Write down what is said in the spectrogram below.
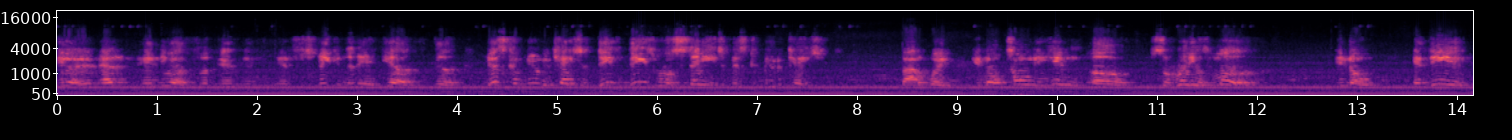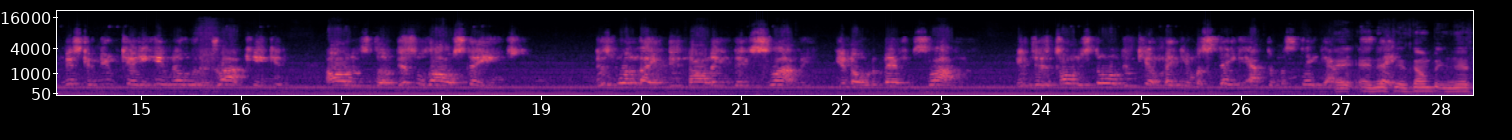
yeah, and, and, and yeah, for- and, and, speaking to that, yeah, the miscommunication. These these were stage miscommunications. By the way, you know, Tony hitting uh, Saraya's mother, you know, and then miscommunicate hitting with a drop kick and all this stuff. This was all staged. This wasn't like they, no, they they sloppy. You know, the match was sloppy. It just Toni Storm just kept making mistake after mistake after and, and mistake. this is gonna be and this,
